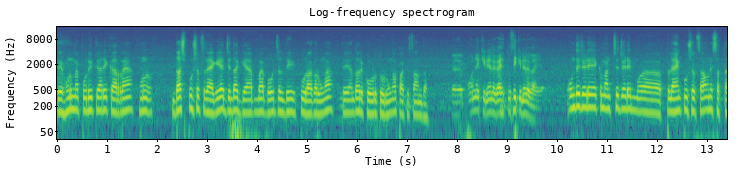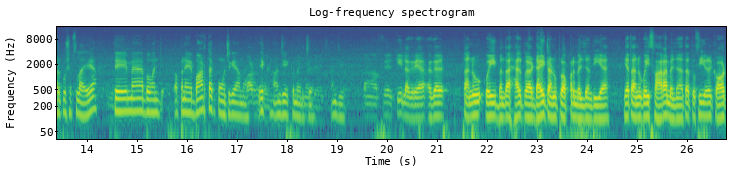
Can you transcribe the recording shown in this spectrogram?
ਤੇ ਹੁਣ ਮੈਂ ਪੂਰੀ ਤਿਆਰੀ ਕਰ ਰਿਹਾ। ਹੁਣ 10 ਪੁਸ਼ਅਪਸ ਰਹਿ ਗਏ ਆ ਜਿੰਦਾ ਗੈਪ ਮੈਂ ਬਹੁਤ ਜਲਦੀ ਪੂਰਾ ਕਰੂੰਗਾ ਤੇ ਉਹਦਾ ਰਿਕਾਰਡ ਤੋੜੂੰਗਾ ਪਾਕਿਸਤਾਨ ਦਾ। ਉਹਨੇ ਕਿੰਨੇ ਲਗਾਏ? ਤੁਸੀਂ ਕਿੰਨੇ ਲਗਾਏ ਆ? ਉਹਦੇ ਜਿਹੜੇ ਇੱਕ ਮਿੰਟ 'ਚ ਜਿਹੜੇ ਪਲੈਂਕ ਪੁਸ਼ਅਪਸ ਆ ਉਹਨੇ 70 ਪੁਸ਼ਅਪਸ ਲਾਏ ਆ ਤੇ ਮੈਂ 52 ਆਪਣੇ 62 ਤੱਕ ਪਹੁੰਚ ਗਿਆ ਮੈਂ। 62 ਇੱਕ ਹਾਂਜੀ ਇੱਕ ਮਿੰਟ 'ਚ। ਹਾਂਜੀ। ਤਾਂ ਫਿਰ ਕੀ ਲੱਗ ਰਿਹਾ? ਅਗਰ ਤੁਹਾਨੂੰ ਕੋਈ ਬੰਦਾ ਹੈਲਪ ਕਰ ਡਾਈਟ ਤੁਹਾਨੂੰ ਪ੍ਰੋਪਰ ਮਿਲ ਜਾਂਦੀ ਹੈ ਜਾਂ ਤੁਹਾਨੂੰ ਕੋਈ ਸਹਾਰਾ ਮਿਲ ਜਾਂਦਾ ਤਾਂ ਤੁਸੀਂ ਰਿਕਾਰਡ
